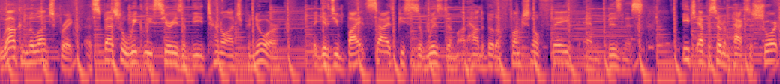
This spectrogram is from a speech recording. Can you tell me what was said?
Welcome to Lunch Break, a special weekly series of The Eternal Entrepreneur that gives you bite sized pieces of wisdom on how to build a functional faith and business. Each episode unpacks a short,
